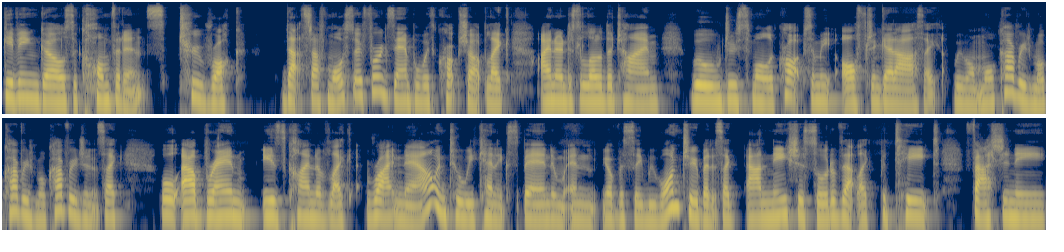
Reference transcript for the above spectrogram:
giving girls the confidence to rock that stuff more? So, for example, with crop shop, like I notice a lot of the time we'll do smaller crops, and we often get asked like, we want more coverage, more coverage, more coverage, and it's like. Well, our brand is kind of like right now until we can expand, and, and obviously we want to, but it's like our niche is sort of that like petite, fashiony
